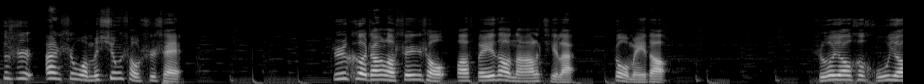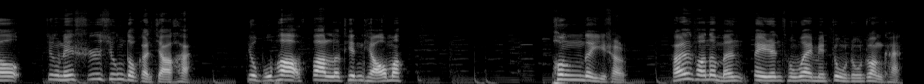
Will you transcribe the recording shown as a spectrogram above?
就是暗示我们凶手是谁。”知客长老伸手把肥皂拿了起来，皱眉道：“蛇妖和狐妖竟连师兄都敢加害，就不怕犯了天条吗？”砰的一声。禅房的门被人从外面重重撞开，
